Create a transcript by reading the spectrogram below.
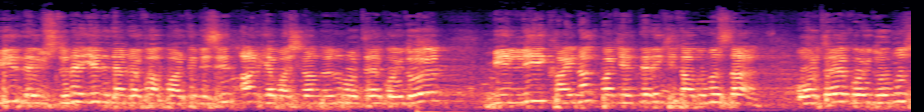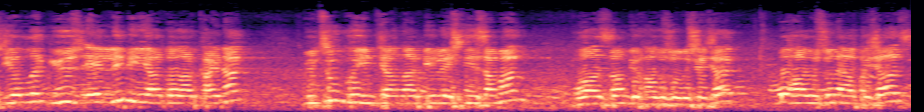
bir de üstüne yeniden Refah Partimizin ARGE başkanlığının ortaya koyduğu milli kaynak paketleri kitabımızda ortaya koyduğumuz yıllık 150 milyar dolar kaynak bütün bu imkanlar birleştiği zaman muazzam bir havuz oluşacak. O havuzu ne yapacağız?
